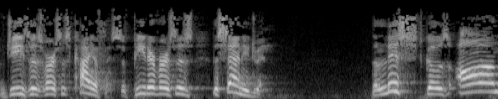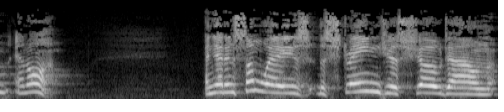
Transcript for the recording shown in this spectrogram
of Jesus versus Caiaphas, of Peter versus the Sanhedrin. The list goes on and on. And yet in some ways, the strangest showdown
